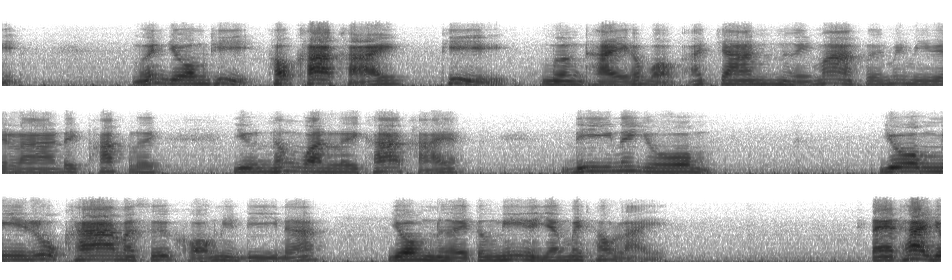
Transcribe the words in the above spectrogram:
นี่ เหมือนโยมที่เขาค้าขายที่เมืองไทยเขาบอกอาจารย์เหนื่อยมากเลย ไม่มีเวลาได้พักเลย ยืนทั้งวันเลยค้าขาย ดีนะโยม โยมมีลูกค้ามาซื้อของนี่ดีนะ โยมเหนื่อยตรงนี้ยังไม่เท่าไหร่ แต่ถ้าโย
